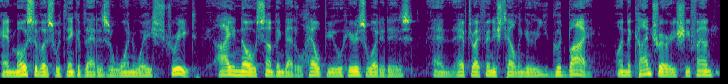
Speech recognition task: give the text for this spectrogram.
And most of us would think of that as a one way street. I know something that'll help you. Here's what it is. And after I finish telling you, goodbye. On the contrary, she found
